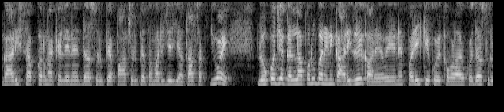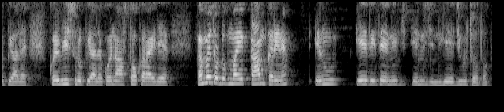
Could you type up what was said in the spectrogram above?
ગાડી સાફ કરી નાખે લઈને દસ રૂપિયા, પાંચ રૂપિયા તમારી જે યથાશક્તિ હોય, લોકો જે ગલ્લા પર ઉપર એની ગાડી ધોઈ કાઢે. હવે એને પડી કે કોઈ ખવડાવે, કોઈ દસ રૂપિયા લે, કોઈ વીસ રૂપિયા લે, કોઈ નાસ્તો કરાવી દે. ગમે તો ટૂંકમાં એક કામ કરીને એનું એ રીતે એની એની જિંદગી એ જીવતો હતો.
